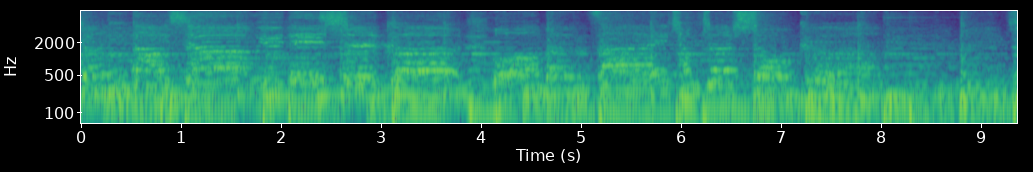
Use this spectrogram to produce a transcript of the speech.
等到相遇的时刻，我们再唱。这首歌，就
